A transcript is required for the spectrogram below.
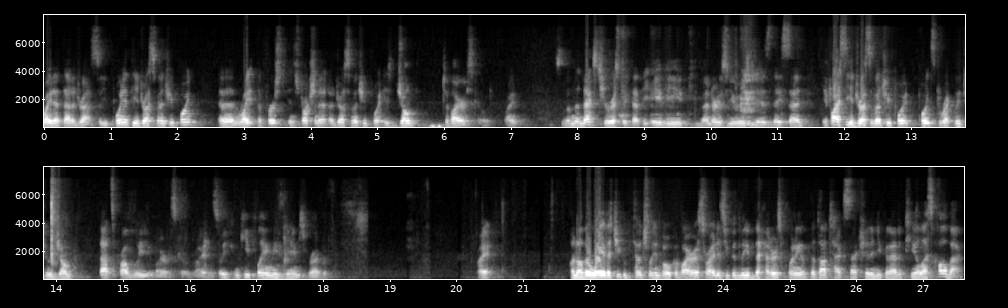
right at that address. So you point at the address of entry point, and then right the first instruction at address of entry point is jump to virus code, right? So then the next heuristic that the AV vendors used is they said, if I see address of entry point points directly to a jump, that's probably a virus code, right? And so you can keep playing these games forever. Right? Another way that you could potentially invoke a virus, right, is you could leave the headers pointing at the .text section and you could add a TLS callback.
